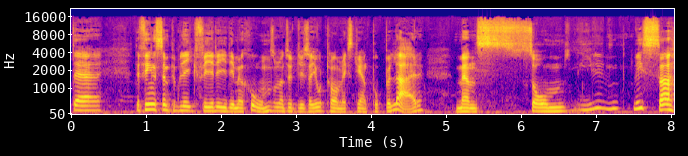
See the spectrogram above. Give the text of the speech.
Det finns en publikfrieri-dimension som naturligtvis har gjort honom extremt populär. Men som i vissa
